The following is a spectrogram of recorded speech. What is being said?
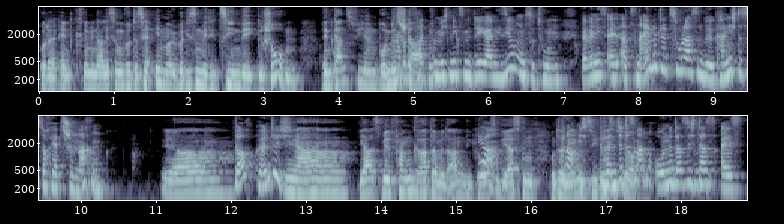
oder Entkriminalisierung wird es ja immer über diesen Medizinweg geschoben. In ganz vielen Aber das hat Bundesstaaten. für mich nichts mit Legalisierung zu tun. Weil wenn ich es als Arzneimittel zulassen will, kann ich das doch jetzt schon machen. Ja. Doch, könnte ich. Ja, ja, es, wir fangen gerade damit an. Die großen, Ja. die ersten Unternehmen Genau, ich könnte das machen, ohne dass ich das als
